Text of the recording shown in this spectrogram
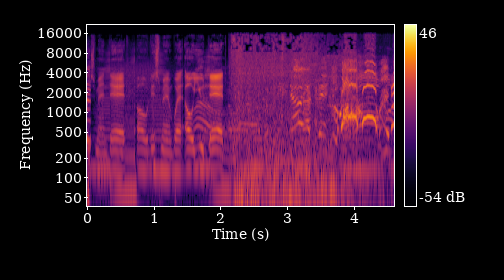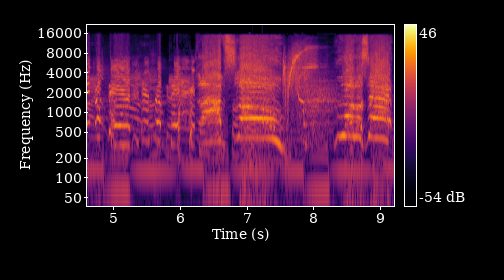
This man dead. Oh, this man wet. Oh, you dead. No, you bitch. Oh, it's a bear. It's a bear. I'm slow! What was that?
